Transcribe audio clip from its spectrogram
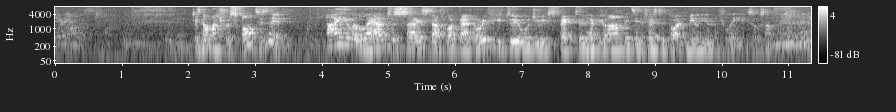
Very honest. There's not much response, is there? Are you allowed to say stuff like that? Or if you do, would you expect to have your armpits infested by a million fleas or something?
